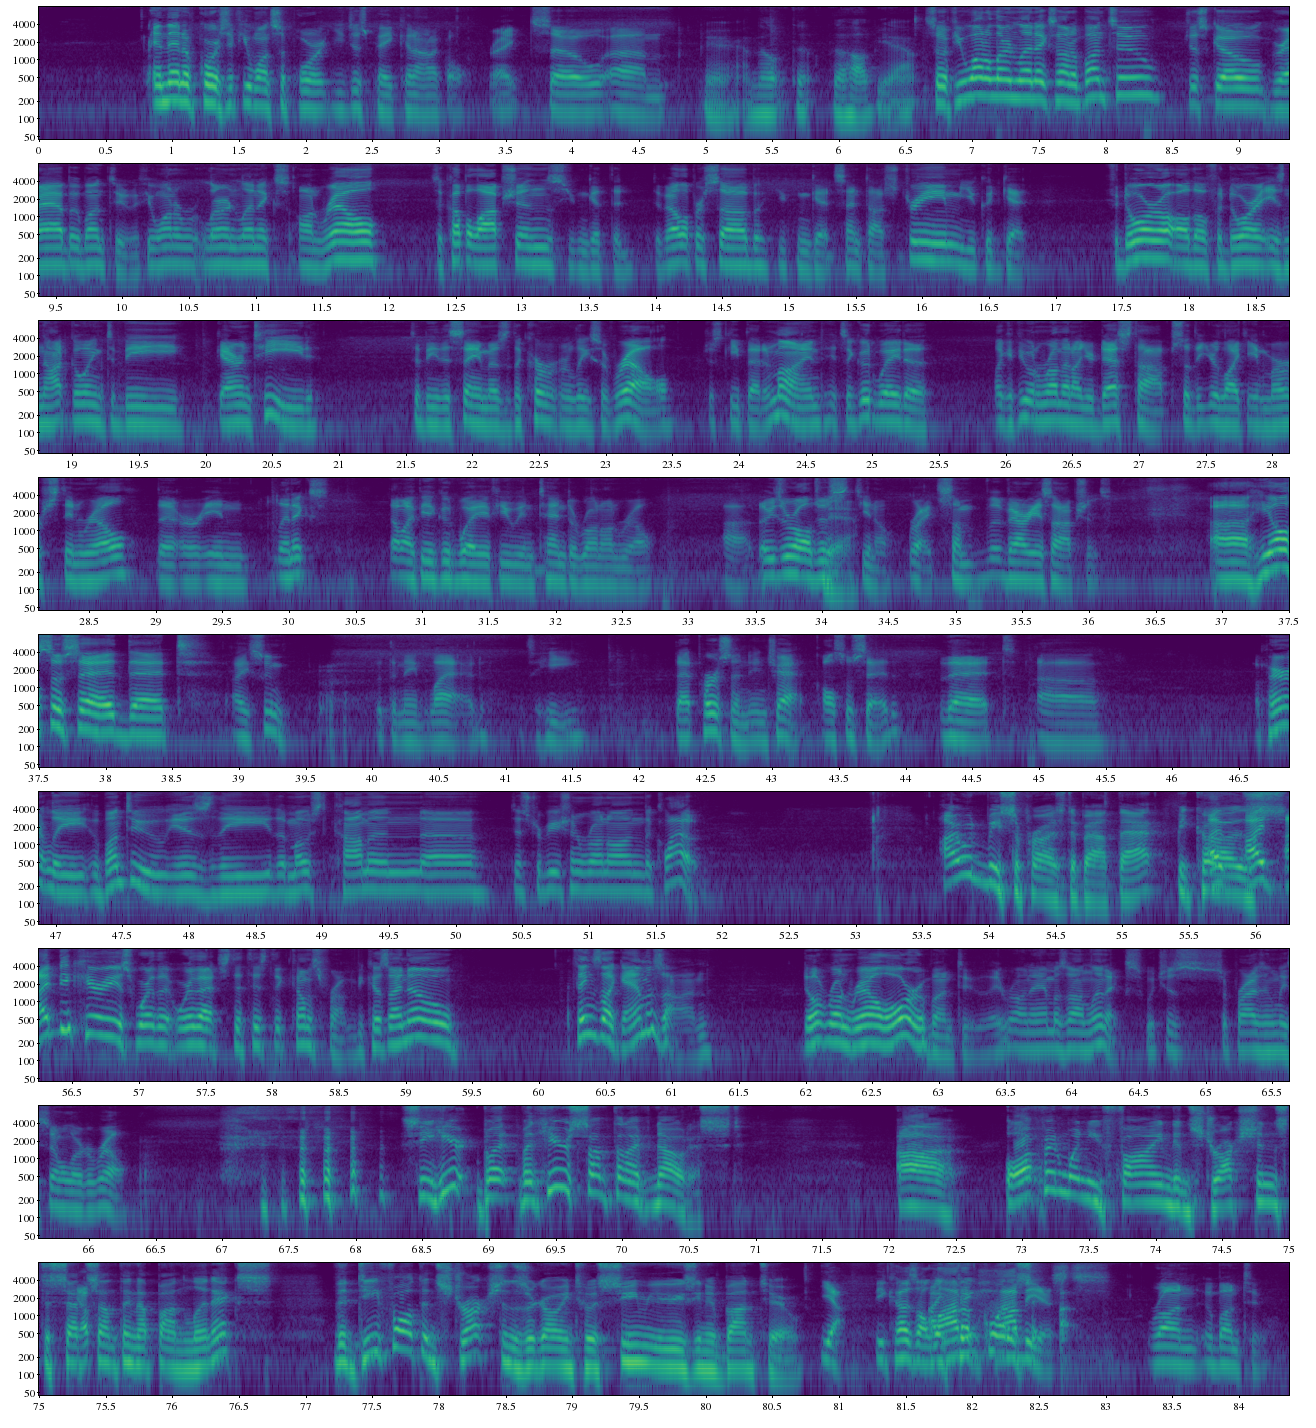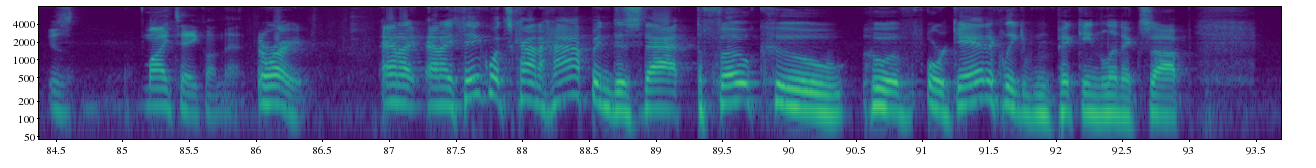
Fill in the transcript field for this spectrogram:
And then, of course, if you want support, you just pay Canonical, right? So, um, Yeah, and they'll, they'll, they'll help you out. So if you want to learn Linux on Ubuntu, just go grab Ubuntu. If you want to learn Linux on RHEL, there's a couple options. You can get the developer sub, you can get CentOS Stream, you could get Fedora, although Fedora is not going to be guaranteed to be the same as the current release of RHEL. Just keep that in mind. It's a good way to, like, if you want to run that on your desktop so that you're like immersed in RHEL that, or in Linux, that might be a good way if you intend to run on RHEL. Uh, these are all just, Yeah. you know, right, some various options. Uh, he also said that, I assume with the name Lad, it's a he, that person in chat also said that uh, apparently Ubuntu is the, the most common uh, distribution run on the cloud. I wouldn't be surprised about that because I'd, I'd be curious where that where that statistic comes from because I know things like Amazon don't run RHEL or Ubuntu; they run Amazon Linux, which is surprisingly similar to RHEL. See here, but but here's something I've noticed. Uh, often when you find instructions to set Yep. something up on Linux, the default instructions are going to assume you're using Ubuntu. Yeah, because a lot of think what is- hobbyists run Ubuntu. Is my take on that. Right. And I and I think what's kind of happened is that the folk who who have organically been picking Linux up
